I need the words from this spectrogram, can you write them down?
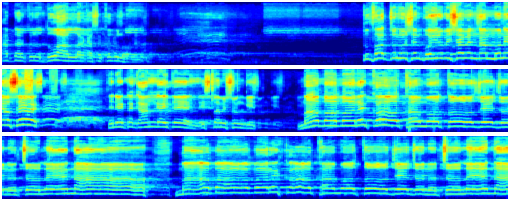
আপনার কোনো দোয়া আল্লাহর কাছে কবুল হবে না। তুফাজ্জল হোসেন বৈরবী সাহেবের নাম মনে আছে? তিনি একটা গান গাইতেন, ইসলামী সংগীত। মা বাবার কথা মতো যে জন চলে না মা বাবার কথা মতো যে জন চলে না।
